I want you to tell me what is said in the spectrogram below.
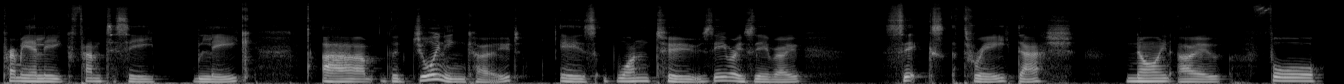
Premier League Fantasy League, um, the joining code is one two zero zero six three dash nine oh four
